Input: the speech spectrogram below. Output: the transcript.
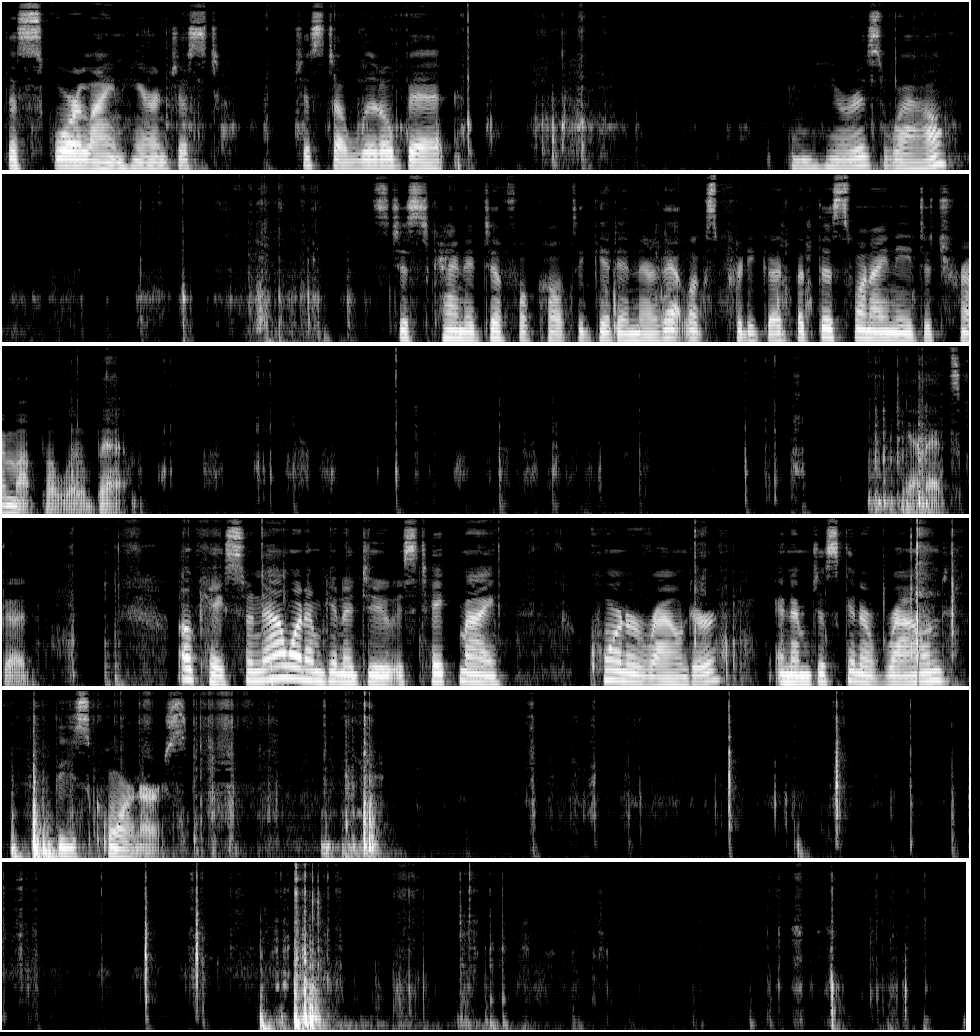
the score line here and just just a little bit in here as well just kind of difficult to get in there. That looks pretty good, but this one I need to trim up a little bit. Yeah, that's good. Okay, so now what I'm going to do is take my corner rounder and I'm just going to round these corners.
